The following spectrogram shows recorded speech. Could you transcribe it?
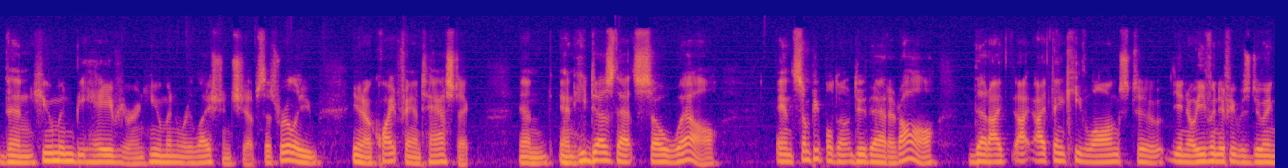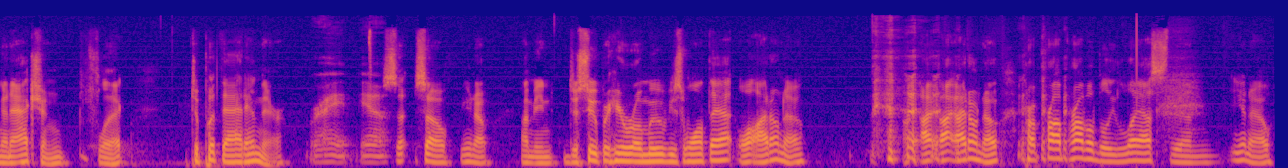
than human behavior and human relationships. It's really you know quite fantastic. And and he does that so well. And some people don't do that at all that I, I, I think he longs to you know even if he was doing an action flick to put that in there. Right yeah. So, so you know i mean do superhero movies want that? Well i don't know I, I, I, don't know. Pro- pro- probably less than you know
